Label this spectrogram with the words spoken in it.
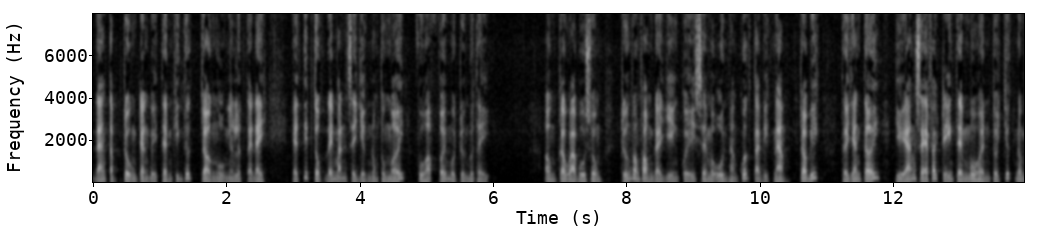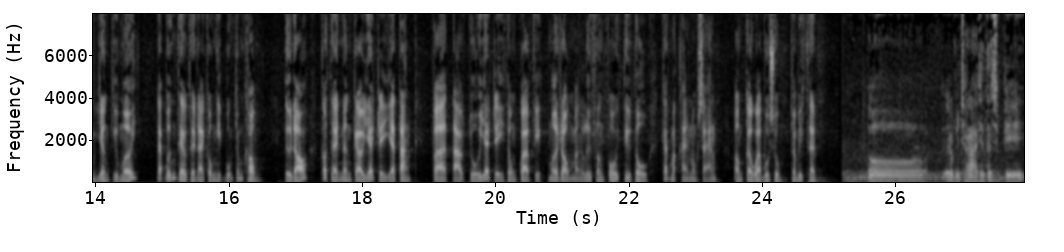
đang tập trung trang bị thêm kiến thức cho nguồn nhân lực tại đây để tiếp tục đẩy mạnh xây dựng nông thôn mới phù hợp với môi trường đô thị. Ông Kawa Busung, trưởng văn phòng đại diện quỹ Seoul Hàn Quốc tại Việt Nam, cho biết thời gian tới, dự án sẽ phát triển thêm mô hình tổ chức nông dân kiểu mới, đáp ứng theo thời đại công nghiệp 4.0. Từ đó, có thể nâng cao giá trị gia tăng và tạo chuỗi giá trị thông qua việc mở rộng mạng lưới phân phối tiêu thụ các mặt hàng nông sản. Ông Kawabu Busung cho biết thêm. Ờ, 여러분 잘 아시다시피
